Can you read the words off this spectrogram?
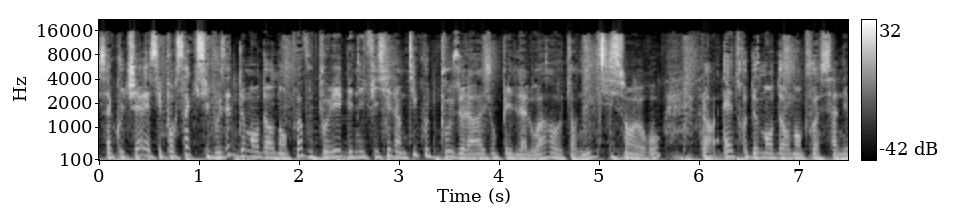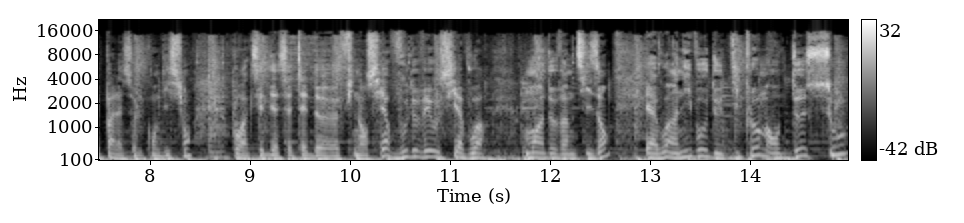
ça coûte cher. Et c'est pour ça que si vous êtes demandeur d'emploi, vous pouvez bénéficier d'un petit coup de pouce de la région Pays de la Loire à hauteur de 1600 euros. Alors être demandeur d'emploi, ça n'est pas la seule condition pour accéder à cette aide euh, financière. Vous devez aussi avoir moins de 26 ans et avoir un niveau de diplôme en dessous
